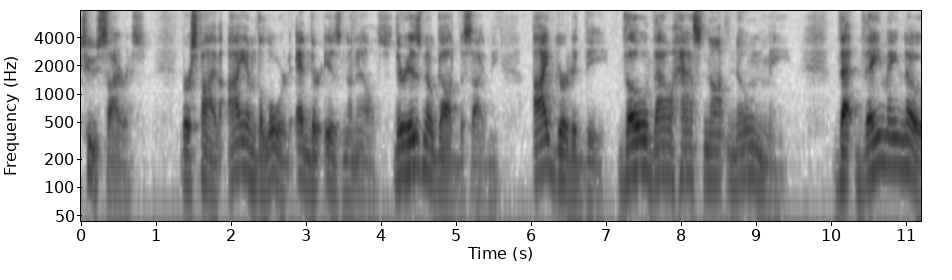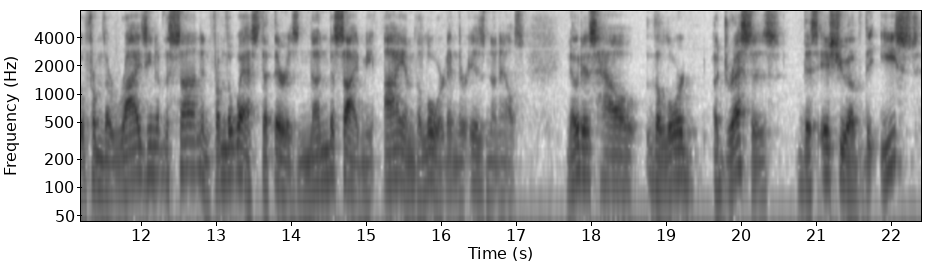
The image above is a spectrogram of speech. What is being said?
to Cyrus. Verse 5 I am the Lord, and there is none else. There is no God beside me. I girded thee, though thou hast not known me that they may know from the rising of the sun and from the west that there is none beside me. I am the Lord, and there is none else. Notice how the Lord addresses this issue of the east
